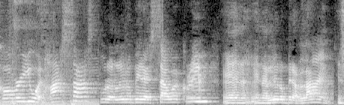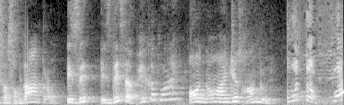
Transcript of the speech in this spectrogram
cover you in hot sauce put a little bit of sour cream and, and a little bit of lime and some cilantro. Is it? Is this a pickup line? Oh no, I'm just hungry. What the fuck?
